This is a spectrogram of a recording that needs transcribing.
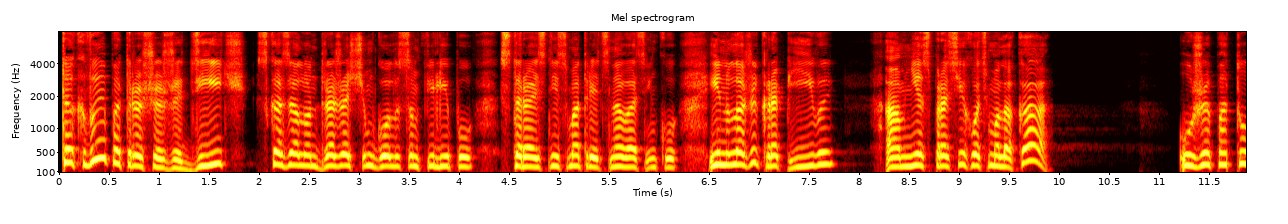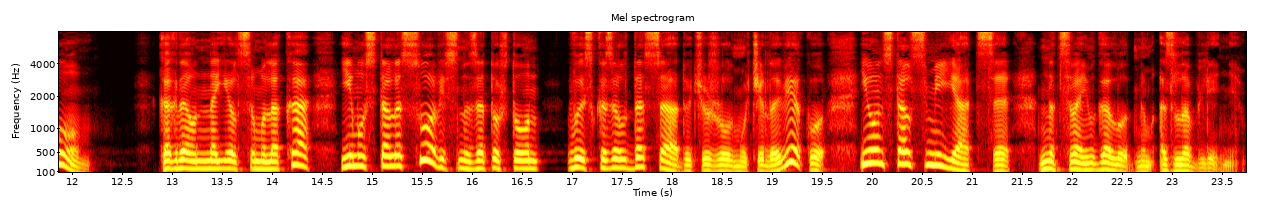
«Так вы, потроша же, дичь», — сказал он дрожащим голосом Филиппу, стараясь не смотреть на Васеньку, «и наложи крапивы, а мне спроси хоть молока». Уже потом, когда он наелся молока, ему стало совестно за то, что он высказал досаду чужому человеку, и он стал смеяться над своим голодным озлоблением.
